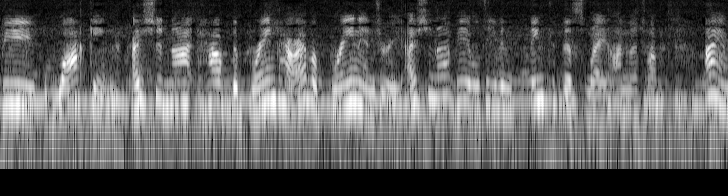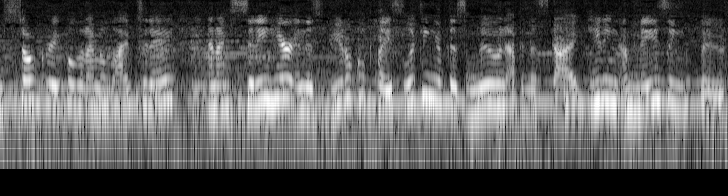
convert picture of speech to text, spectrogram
be walking. I should not have the brain power. I have a brain injury. I should not be able to even think this way on the top. I am so grateful that I'm alive today and I'm sitting here in this beautiful place looking at this moon up in the sky, eating amazing food,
